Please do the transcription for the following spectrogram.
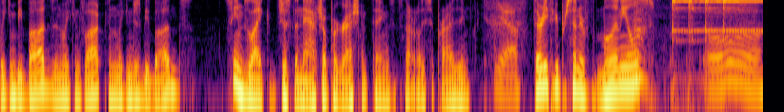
we can be buds and we can fuck and we can just be buds. Seems like just the natural progression of things. It's not really surprising. Yeah. 33% of millennials Oh.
